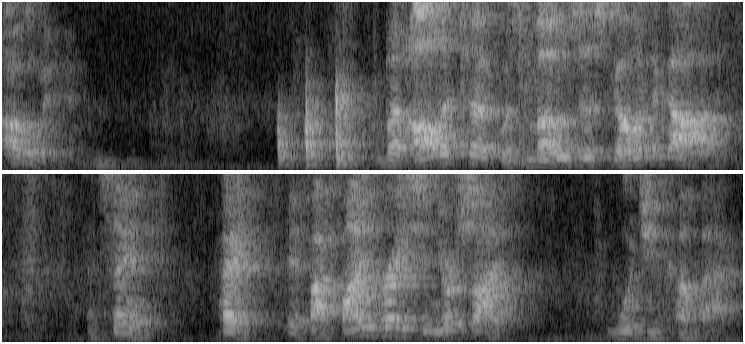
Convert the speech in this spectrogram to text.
I'll go with you. But all it took was Moses going to God and saying, Hey, if I find grace in your sight, would you come back?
